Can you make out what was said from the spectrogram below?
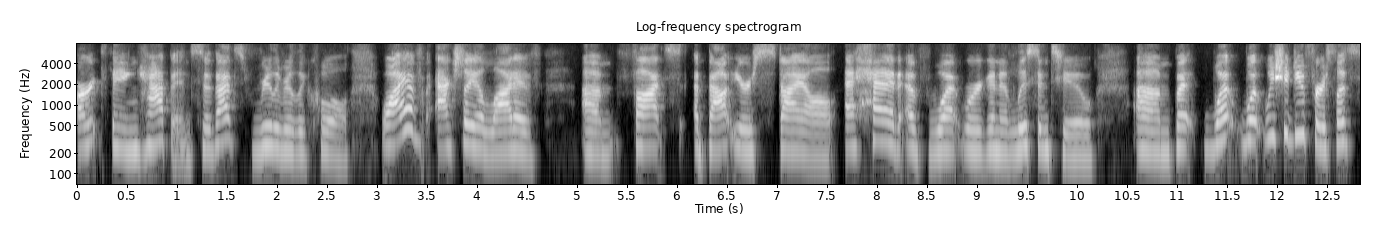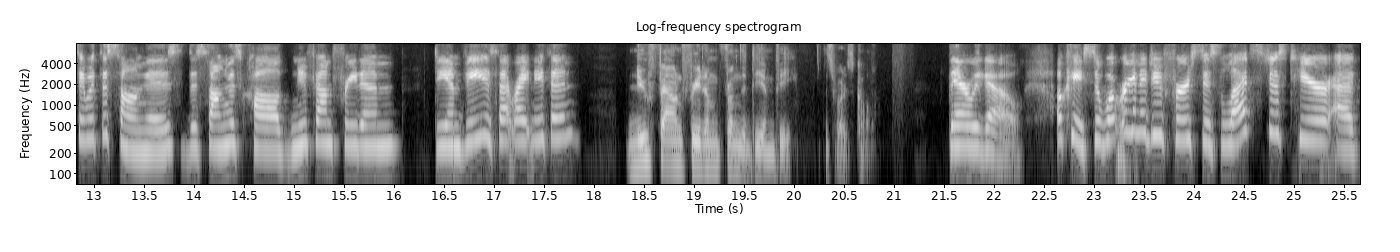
art thing happen. So that's really really cool. Well i have actually a lot of um, thoughts about your style ahead of what we're going to listen to. Um, but what what we should do first? Let's see what the song is. The song is called "Newfound Freedom DMV." Is that right, Nathan? Newfound Freedom from the DMV is what it's called. There we go. Okay, so what we're going to do first is let's just hear a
